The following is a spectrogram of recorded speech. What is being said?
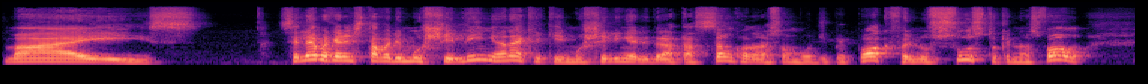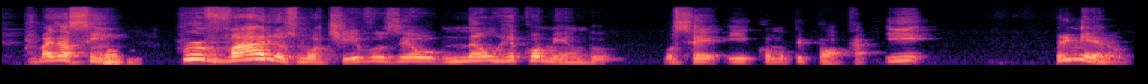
Mas você lembra que a gente estava de mochilinha, né, Kiki? Mochilinha de hidratação quando nós fomos de pipoca? Foi no susto que nós fomos. Mas assim, por vários motivos, eu não recomendo você ir como pipoca. E, primeiro,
